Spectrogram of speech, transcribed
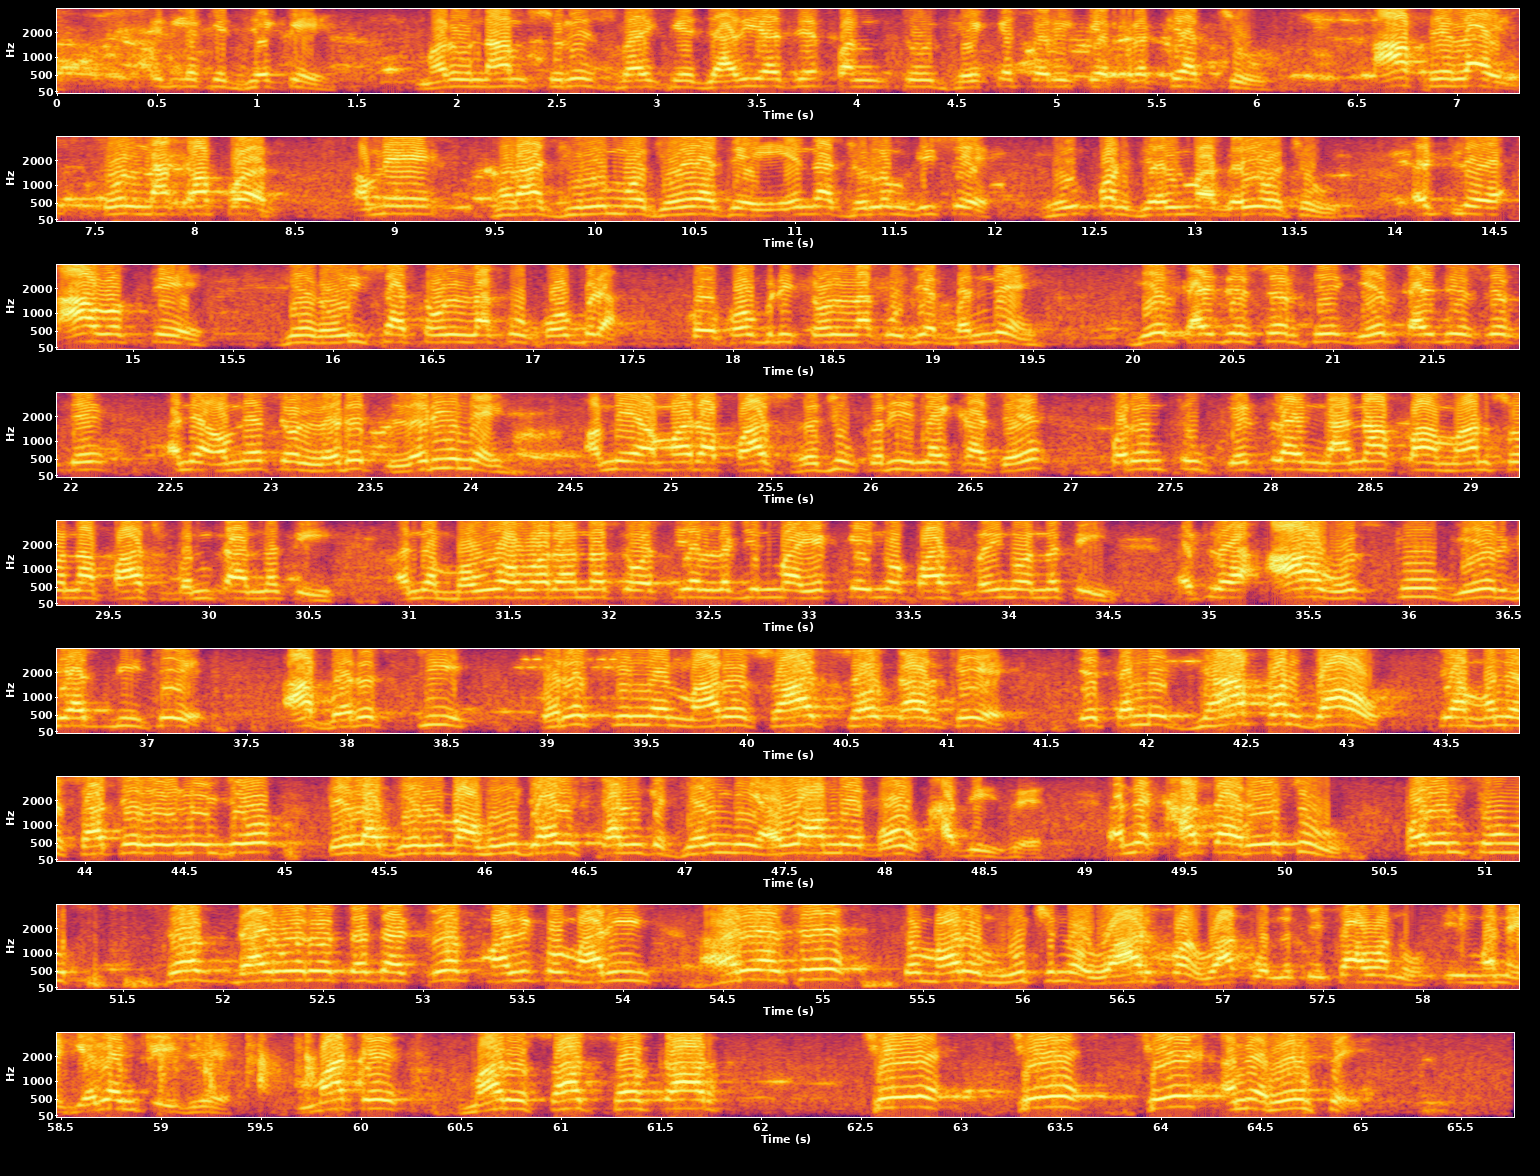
એટલે કે જેકે મારું નામ સુરેશભાઈ કે જારિયા છે, પરંતુ જેકે તરીકે પ્રખ્યાત છું. આ ફેલાય ટોલ નાકા પર. અમે ઘણા જુલમો જોયા છે. એના જુલમ વિશે હું પણ જેલમાં ગયો છું. એટલે આ વખતે જે રોહિસા ટોલ નાકું કોબડા કોબડી ટોલ નાકું જે બંને ગેરકાયદેસર છે ગેરકાયદેસર છે, અને અમે તો લડત લડીને અમે અમારા પાસ રજૂ કરી નાખ્યા છે, પરંતુ કેટલાય નાના પા માણસોના પાસ બનતા નથી. અને મહુવા વાળાના તો અત્યાર લગીનમાં એકેયનો પાસ બન્યો નથી. એટલે આ વસ્તુ ગેરવ્યાજબી છે. આ ભરતસિંહ, ભરતસિંહને મારો સાથ સહકાર છે કે તમે જ્યાં પણ જાઓ, ત્યાં મને સાથે લઈ લેજો. પેલા જેલમાં હું જઈશ કારણ કે જેલની હવા અમે બહુ ખાધી છે. અને ખાતા રહેશું. પરંતુ ટ્રક ડ્રાઈવરો તથા ટ્રક માલિકો મારી હારે છે, તો મારો મૂછનો વાળ પણ વાંકો નથી થવાનો. એ મને ગેરંટી છે. માટે મારો સાથ સહકાર છે છે છે અને રહેશે.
